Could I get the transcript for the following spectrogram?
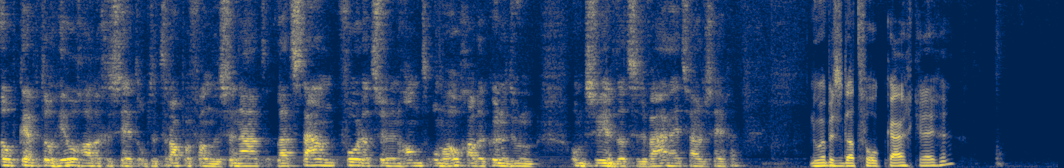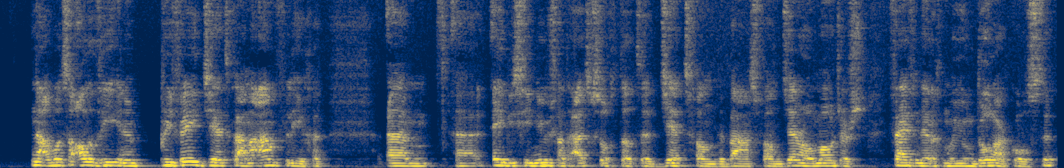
op Capitol Hill hadden gezet op de trappen van de Senaat. Laat staan voordat ze hun hand omhoog hadden kunnen doen om te zweren dat ze de waarheid zouden zeggen. Hoe hebben ze dat voor elkaar gekregen? Nou, omdat ze alle drie in een privéjet kwamen aanvliegen. Um, uh, ABC News had uitgezocht dat de jet van de baas van General Motors 35 miljoen dollar kostte.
